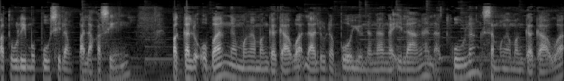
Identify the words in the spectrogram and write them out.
Patuloy mo po silang palakasin, pagkalooban ng mga manggagawa, lalo na po yung nangangailangan at kulang sa mga manggagawa.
